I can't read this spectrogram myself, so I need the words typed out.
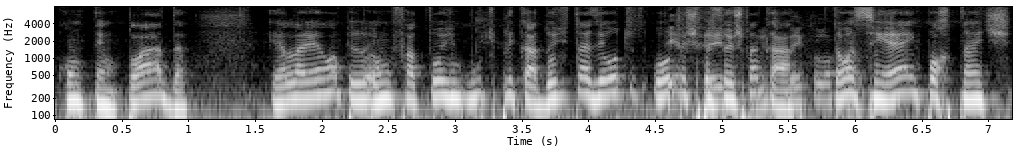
contemplada, ela é, uma, é, um fator multiplicador de trazer outros, outras Perfeito, pessoas para cá. Então, assim, é importante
